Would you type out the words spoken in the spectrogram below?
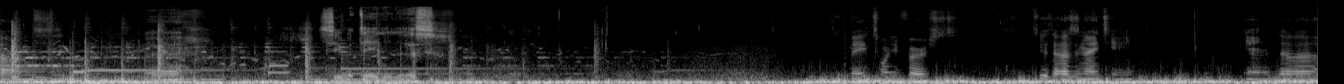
Uh, see what date it is. May 21st, 2019. And, uh,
